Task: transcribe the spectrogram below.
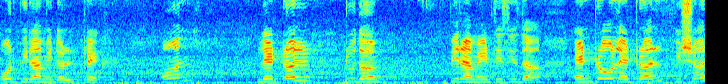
or pyramidal tract. On lateral to the pyramid, this is the anterolateral fissure.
